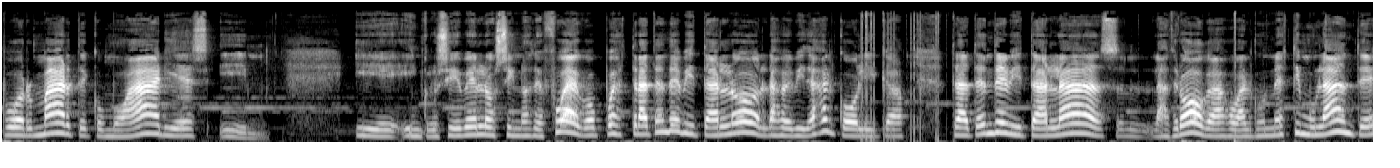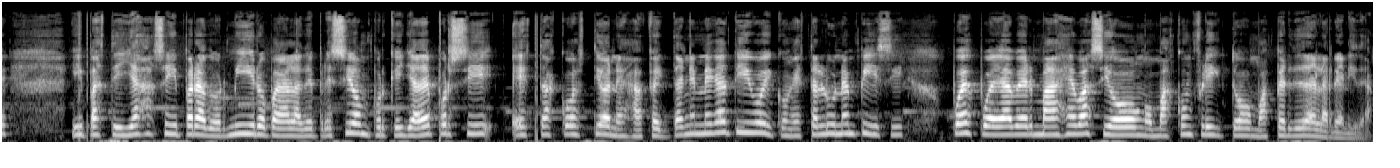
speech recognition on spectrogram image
por Marte como Aries y, y inclusive los signos de fuego, pues traten de evitar las bebidas alcohólicas, traten de evitar las, las drogas o algún estimulante y pastillas así para dormir o para la depresión, porque ya de por sí estas cuestiones afectan en negativo y con esta luna en Pisces, pues puede haber más evasión o más conflictos o más pérdida de la realidad.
